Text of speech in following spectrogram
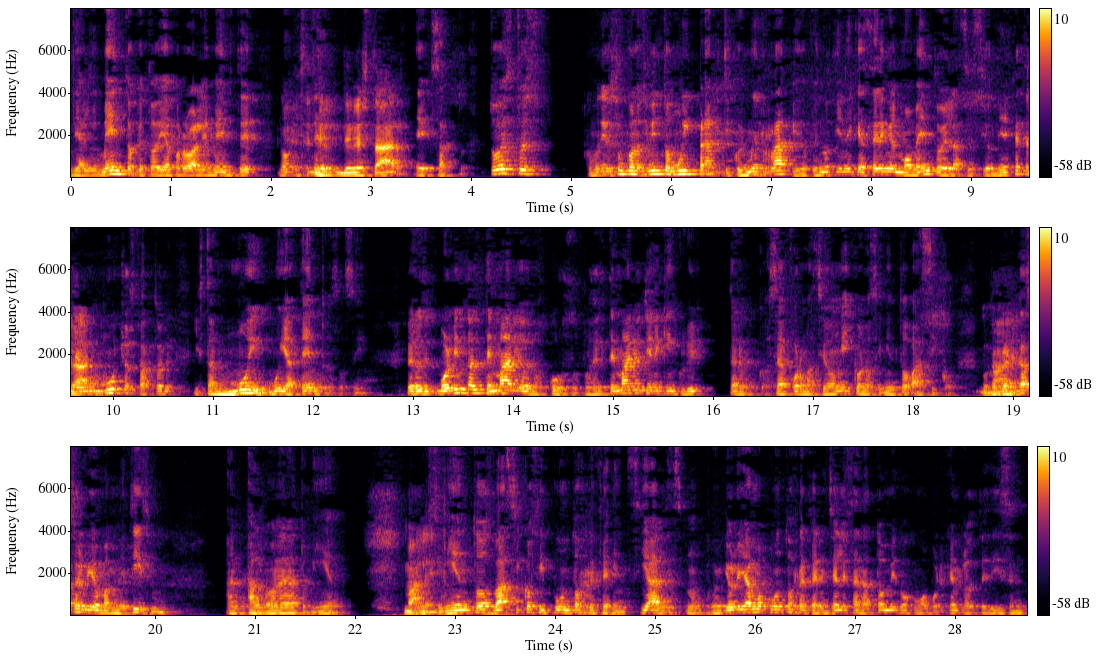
de alimento que todavía probablemente no De- debe estar... Exacto. Todo esto es, como digo, es un conocimiento muy práctico y muy rápido que uno tiene que hacer en el momento de la sesión. Tienes que tener Claro. muchos factores y estar muy, muy atento, eso sí. Pero volviendo al temario de los cursos, pues el temario tiene que incluir, o sea, formación y conocimiento básico. Por ejemplo, Vale. en el caso del biomagnetismo, algo de anatomía. Vale. Conocimientos básicos y puntos referenciales, ¿no? Porque Yo le llamo puntos referenciales anatómicos, como por ejemplo te dicen,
